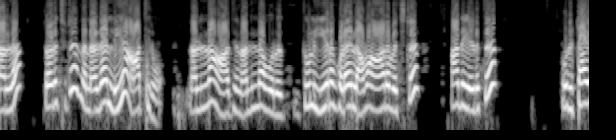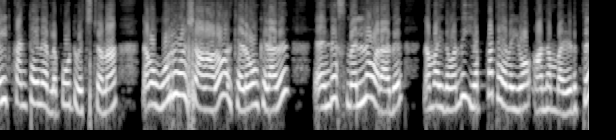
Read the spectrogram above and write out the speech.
நல்லா தொடச்சிட்டு அந்த நிழல்லையே ஆத்திடுவோம். நல்லா ஆத்தி நல்லா ஒரு துளி ஈரம் கூட இல்லாமல் ஆற வச்சுட்டு அதை எடுத்து ஒரு டைட் கண்டெய்னரில் போட்டு வச்சிட்டோன்னா நம்ம ஒரு வருஷம் ஆனாலும் அது கெடவும் கெடாது. எந்த ஸ்மெல்லும் வராது. நம்ம இதை வந்து எப்போ தேவையோ நம்ம எடுத்து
